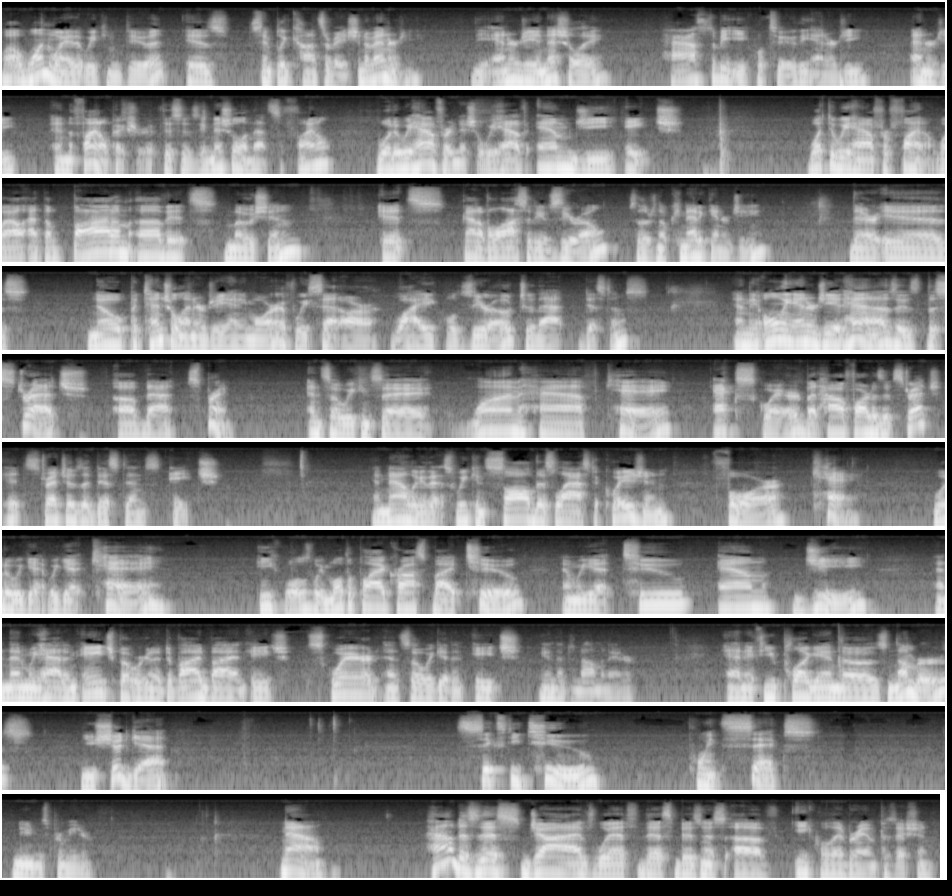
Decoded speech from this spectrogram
Well, one way that we can do it is simply conservation of energy. The energy initially has to be equal to the energy energy in the final picture. If this is initial and that's the final, what do we have for initial? We have MGH. What do we have for final? Well, at the bottom of its motion, it's got a velocity of zero, so there's no kinetic energy. There is no potential energy anymore if we set our y equals zero to that distance. And the only energy it has is the stretch of that spring. And so we can say 1 half k x squared, but how far does it stretch? It stretches a distance h. And now look at this. We can solve this last equation for k. What do we get? We get k equals, we multiply across by 2, and we get 2mg and then we had an h, but we're going to divide by an h squared, and so we get an h in the denominator. And if you plug in those numbers, you should get 62.6 newtons per meter. Now, how does this jive with this business of equilibrium position?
